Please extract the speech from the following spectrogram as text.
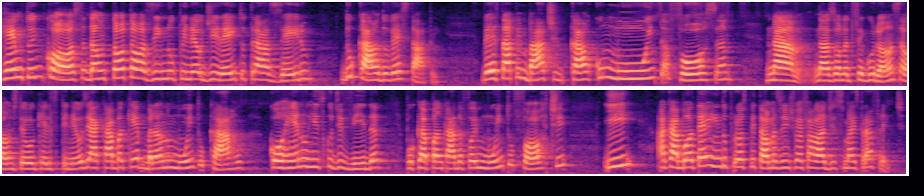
Hamilton encosta, dá um totozinho no pneu direito traseiro do carro do Verstappen. Verstappen bate o carro com muita força na, na zona de segurança, lá onde tem aqueles pneus, e acaba quebrando muito o carro, correndo risco de vida, porque a pancada foi muito forte e acabou até indo para o hospital, mas a gente vai falar disso mais para frente.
